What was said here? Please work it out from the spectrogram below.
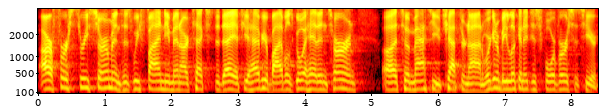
our first three sermons as we find Him in our text today. If you have your Bibles, go ahead and turn uh, to Matthew chapter 9. We're going to be looking at just four verses here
